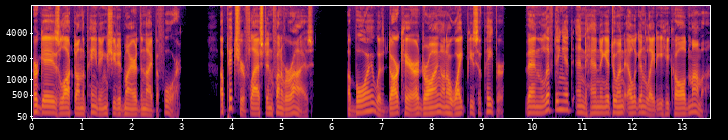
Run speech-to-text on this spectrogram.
Her gaze locked on the painting she'd admired the night before. A picture flashed in front of her eyes. A boy with dark hair drawing on a white piece of paper then lifting it and handing it to an elegant lady he called Mamma.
